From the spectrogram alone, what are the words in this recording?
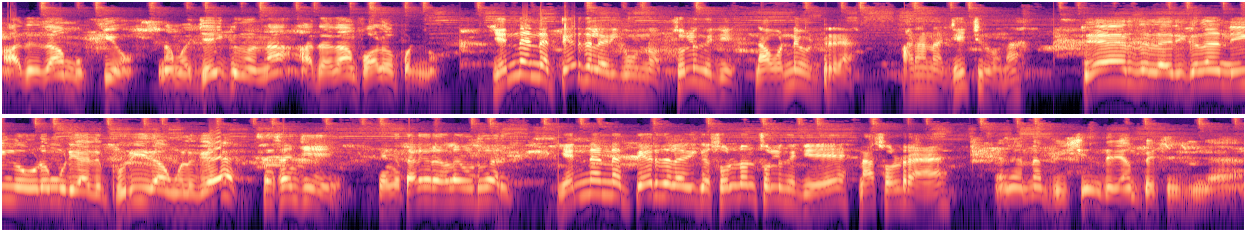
அதுதான் முக்கியம். நம்ம ஜெயிக்கணும்னா அதை தான் ஃபாலோ பண்ணணும். என்னென்ன தேர்தல் அறிக்கை ஒண்ணும் சொல்லுங்க ஜி. நான் ஒன்னே விட்டுறேன். ஆனா நான் ஜெயிச்சிருவேனா? தேர்தல் அறிக்கைலாம் நீங்க விட முடியாது. புரியுதா உங்களுக்கு? சசாஞ்சி எங்க தலைவர் அதெல்லாம் விடுவாரு. என்னென்ன தேர்தல் அறிக்கை சொல்லணும்னு சொல்லுங்க ஜி. நான் சொல்றேன். என்னன்னா விஷயம் தெரியாம பேசிருக்கீங்க?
